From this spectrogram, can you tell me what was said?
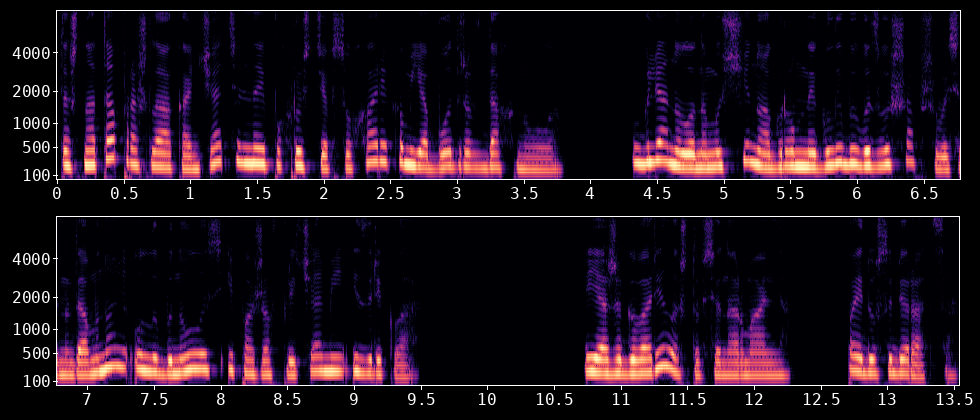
Тошнота прошла окончательно, и, похрустев сухариком, я бодро вздохнула. Глянула на мужчину огромной глыбы, возвышавшегося надо мной, улыбнулась и, пожав плечами, изрекла. «Я же говорила, что все нормально. Пойду собираться».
